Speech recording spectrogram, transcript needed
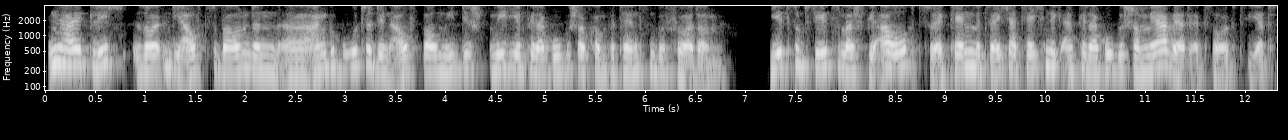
Inhaltlich sollten die aufzubauenden äh, Angebote den Aufbau medisch, medienpädagogischer Kompetenzen befördern. Hierzu zählt zum Beispiel auch zu erkennen, mit welcher Technik ein pädagogischer Mehrwert erzeugt wird,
